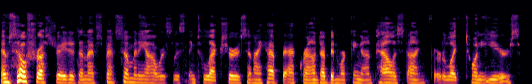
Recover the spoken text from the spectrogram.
am so frustrated and I've spent so many hours listening to lectures and I have background. I've been working on Palestine for like 20 years.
